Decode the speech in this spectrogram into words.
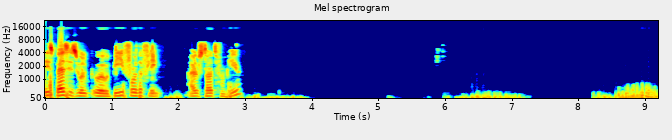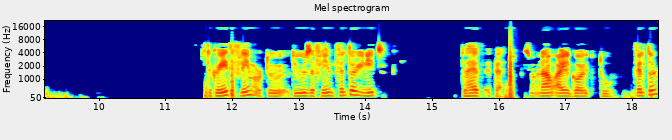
this path is will, will be for the flame I will start from here. To create a flame or to, to use a flame filter you need to have a path. So now I'll go to filter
